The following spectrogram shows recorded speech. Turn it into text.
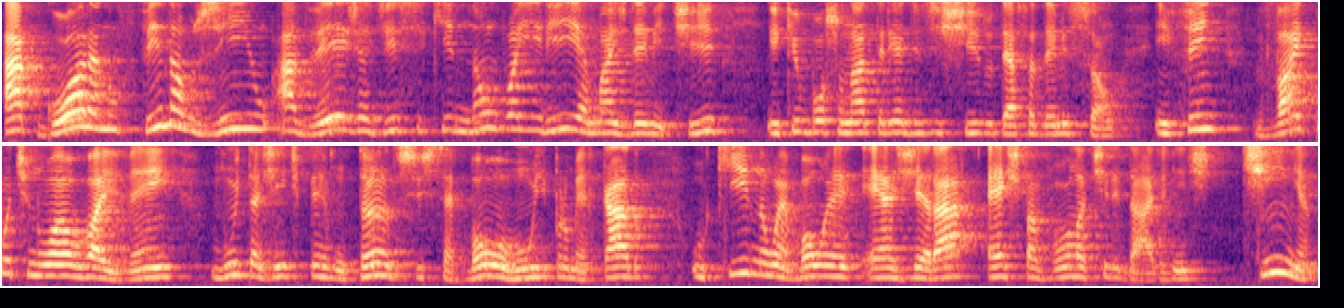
Agora, no finalzinho, a Veja disse que não iria mais demitir e que o Bolsonaro teria desistido dessa demissão. Enfim, vai continuar o vai e vem, muita gente perguntando se isso é bom ou ruim para o mercado. O que não é bom é, é gerar esta volatilidade. A gente tinha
